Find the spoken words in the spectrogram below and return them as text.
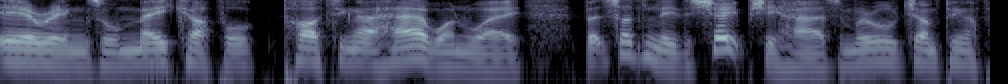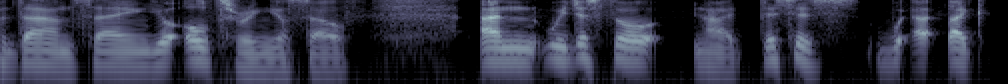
earrings or makeup or parting her hair one way, but suddenly the shape she has, and we're all jumping up and down saying you're altering yourself. And we just thought, you know, this is w- uh, like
